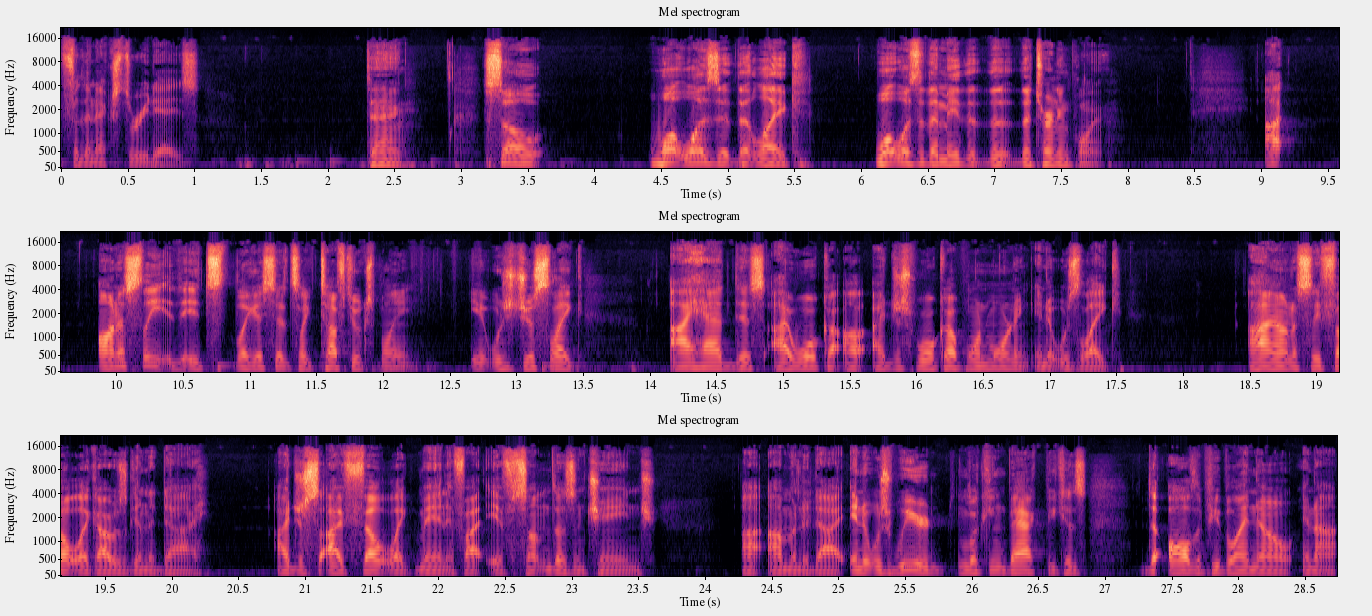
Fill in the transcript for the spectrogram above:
for the next three days. Dang. So, what was it that like? What was it that made the the, the turning point? I honestly, it's like I said, it's like tough to explain. It was just like I had this. I woke up. Uh, I just woke up one morning, and it was like I honestly felt like I was gonna die. I just I felt like man, if I if something doesn't change, I, I'm gonna die. And it was weird looking back because the all the people I know, and I,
